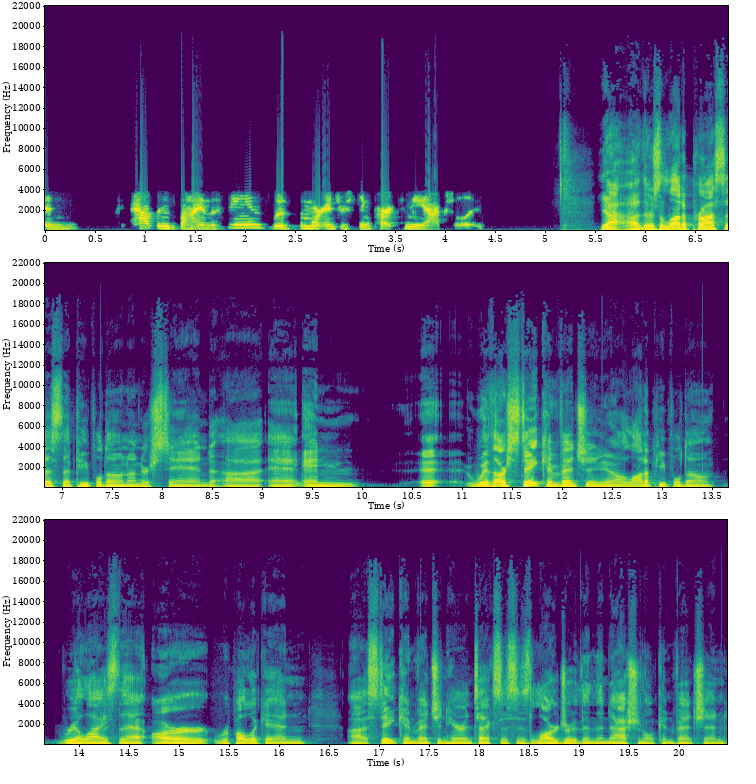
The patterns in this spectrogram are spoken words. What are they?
and happens behind the scenes was the more interesting part to me, actually. Yeah, uh, there's a lot of process that people don't understand, uh, and, and uh, with our state convention, you know, a lot of people don't realize that our Republican uh, state convention here in Texas is larger than the national convention.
